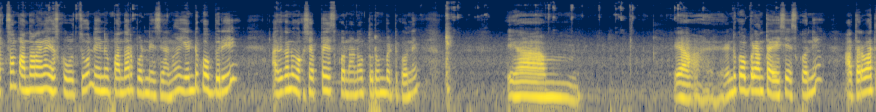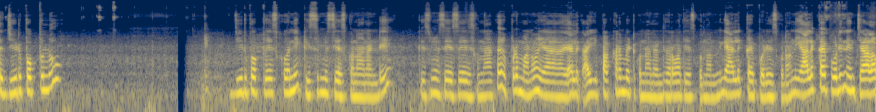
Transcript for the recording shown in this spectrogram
అచ్చం పందారైనా వేసుకోవచ్చు. నేను పందార పొడిని వేసాను. ఎండు కొబ్బరి అది కానీ ఒక చెప్ప వేసుకున్నాను తురుము పెట్టుకొని. ఇక ఇక ఎండు కొబ్బరి అంతా వేసేసుకొని ఆ తర్వాత జీడిపప్పులు జీడిపప్పు వేసుకొని కిస్మిస్ వేసుకున్నానండి. కిస్మిస్ వేసేసుకున్నాక ఇప్పుడు మనం అవి పక్కన పెట్టుకున్నానండి. తర్వాత వేసుకున్నాను యాలక్కాయ పొడి వేసుకున్నాను. యాలక్కాయ పొడి నేను చాలా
